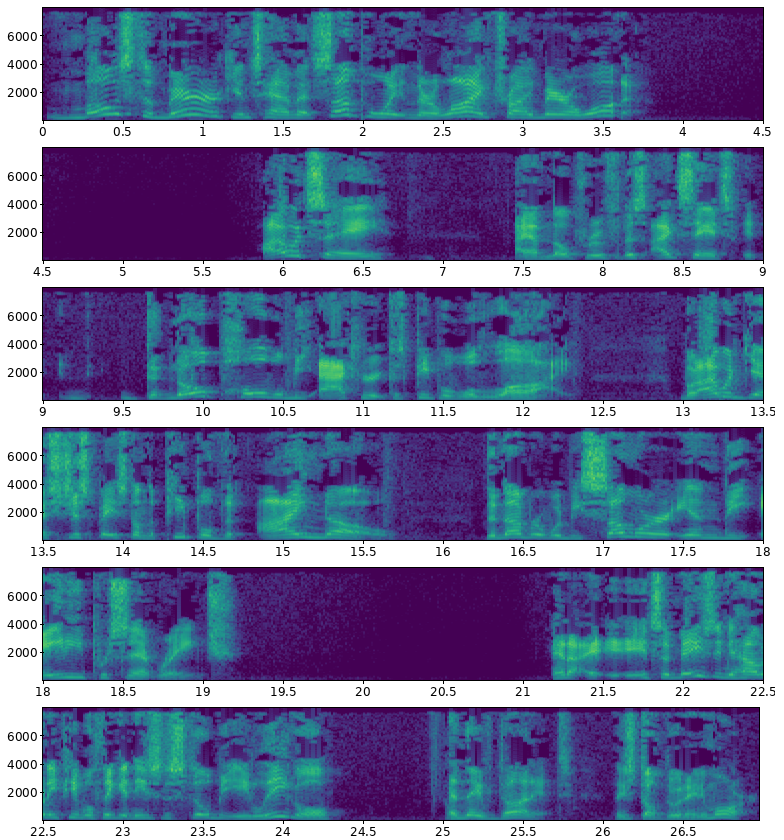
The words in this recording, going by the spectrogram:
most Americans have at some point in their life tried marijuana. I would say, I have no proof of this. I'd say it's, it, no poll will be accurate because people will lie. But I would guess just based on the people that I know, the number would be somewhere in the 80% range. And I, it's amazing how many people think it needs to still be illegal and they've done it. They just don't do it anymore.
